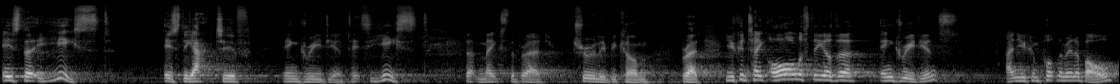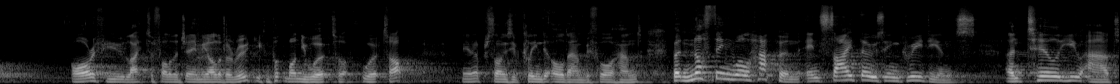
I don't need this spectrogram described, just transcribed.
is that yeast is the active ingredient. It's yeast that makes the bread truly become bread. You can take all of the other ingredients and you can put them in a bowl, or if you like to follow the Jamie Oliver route, you can put them on your worktop, worktop you know, as long as you've cleaned it all down beforehand. But nothing will happen inside those ingredients until you add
